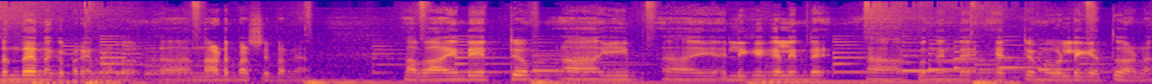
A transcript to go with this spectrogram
കുടുന്ത എന്നൊക്കെ പറയും നമ്മൾ നാടൻ ഭാഷയിൽ പറഞ്ഞാൽ. അപ്പോൾ അതിന്റെ ഏറ്റവും ഈ ആ, കുന്നിന്റെ ഏറ്റവും മുകളിലേക്ക് എത്തുവാണ്.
